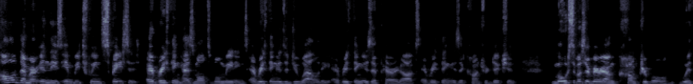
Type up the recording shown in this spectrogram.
all of them are in these in between spaces. Everything has multiple meanings. Everything is a duality. Everything is a paradox. Everything is a contradiction. Most of us are very uncomfortable with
